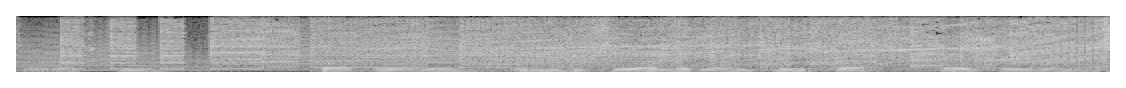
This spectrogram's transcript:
so that's cool but uh, yeah and you can see I made little blue dots everywhere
